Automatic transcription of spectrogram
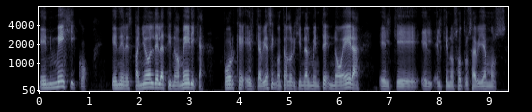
en México, en el español de Latinoamérica, porque el que habías encontrado originalmente no era el que, el, que nosotros habíamos,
